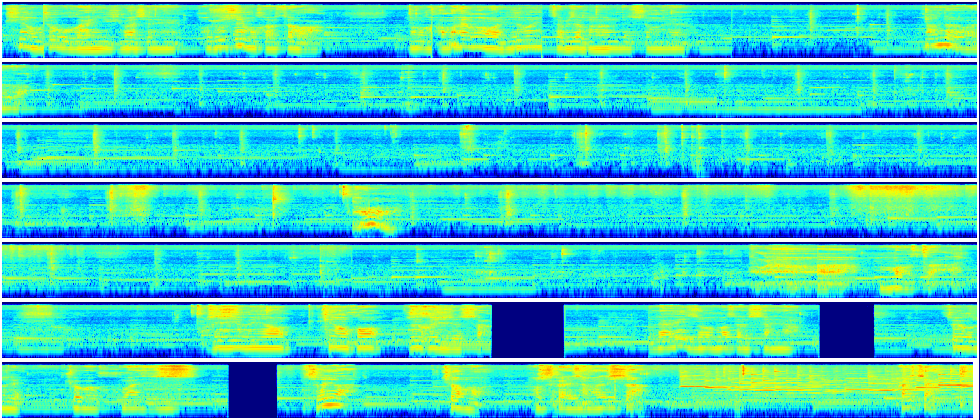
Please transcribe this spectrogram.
昨日もチョコ買いに行きましたね。お寿司にも買ったわ。なんか甘いものが非常に食べたくなるんですよね。なんだろうあれは。ああ。また久しぶりのキノコ尽くしでした。来月もまたしたいな。ということで今日はここまでです。それでは。今日もお疲れ様でした。はいちゃん。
